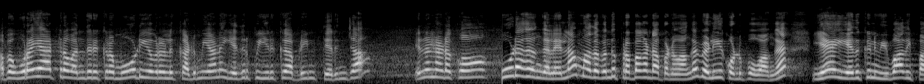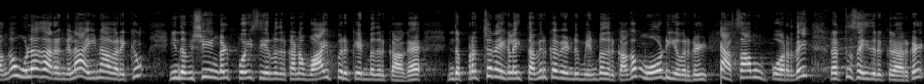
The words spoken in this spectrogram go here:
அப்போ உரையாற்ற வந்திருக்கிற மோடி அவர்களுக்கு கடுமையான எதிர்ப்பு இருக்குது அப்படின்னு தெரிஞ்சால் என்ன நடக்கும்? ஊடகங்கள் எல்லாம் அதை வந்து பிரபகண்டா பண்ணுவாங்க வெளியே கொண்டு போவாங்க. ஏன் எதுக்குன்னு விவாதிப்பாங்க. உலக அரங்கில் ஐநா வரைக்கும் இந்த விஷயங்கள் போய் சேர்வதற்கான வாய்ப்பு இருக்கு என்பதற்காக இந்த பிரச்சனைகளை தவிர்க்க வேண்டும் என்பதற்காக மோடி அவர்கள் அசாமுக்கு போறதை ரத்து செய்திருக்கிறார்கள்.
